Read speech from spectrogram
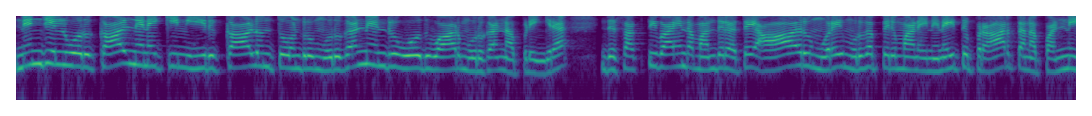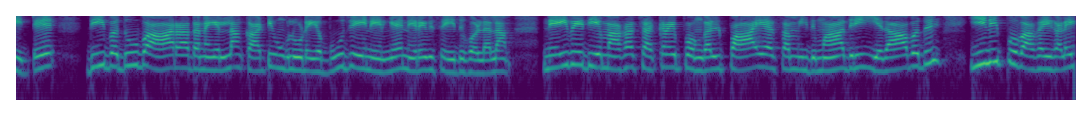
நெஞ்சில் ஒரு கால் நினைக்கின் இரு காலும் தோன்றும் முருகன் என்று ஓதுவார் முருகன் அப்படிங்கிற இந்த சக்தி வாய்ந்த மந்திரத்தை ஆறு முறை முருகப்பெருமானை நினைத்து பிரார்த்தனை பண்ணிட்டு தீப தூப ஆராதனை எல்லாம் காட்டி உங்களுடைய பூஜையை நீங்க நிறைவு செய்து கொள்ளலாம். நெய்வேத்தியமாக சர்க்கரை பொங்கல் பாயசம் இது மாதிரி ஏதாவது இனிப்பு வகைகளை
